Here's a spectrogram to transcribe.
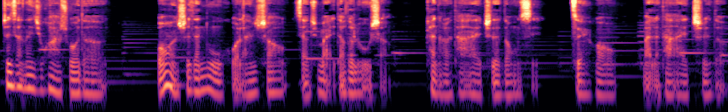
正像那句话说的，往往是在怒火燃烧、想去买到的路上。看到了他爱吃的东西，最后买了他爱吃的，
